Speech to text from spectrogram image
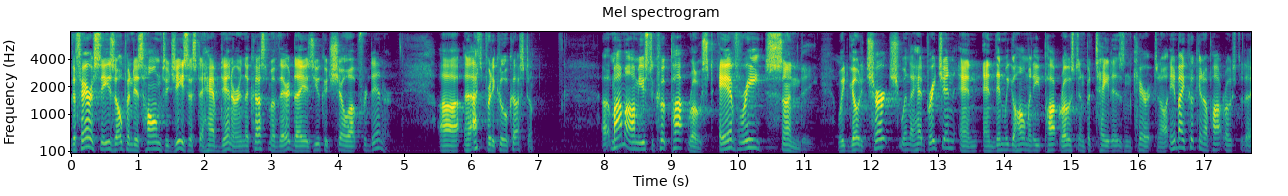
The Pharisees opened his home to Jesus to have dinner, and the custom of their day is you could show up for dinner. Uh, that's a pretty cool custom. Uh, my mom used to cook pot roast every Sunday. We'd go to church when they had preaching, and, and then we'd go home and eat pot roast and potatoes and carrots and all. Anybody cooking a pot roast today?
